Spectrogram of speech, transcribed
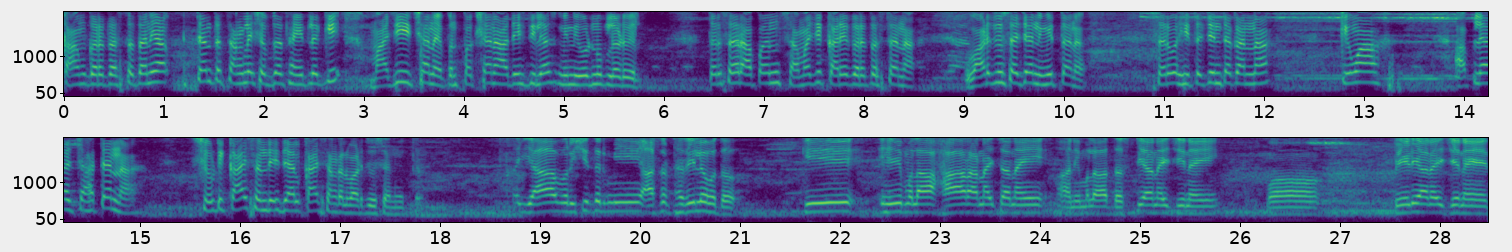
काम करत असतात. आणि अत्यंत चांगल्या शब्दात सांगितलं की माझी इच्छा नाही पण पक्षाने आदेश दिल्यास मी निवडणूक लढवेल. तर सर आपण सामाजिक कार्य करत असताना वाढदिवसाच्या निमित्तानं सर्व हितचिंतकांना किंवा आपल्या चाहत्यांना शेवटी काय संदेश द्याल काय सांगाल वाढदिवसानिमित्त? या वर्षी तर मी असं ठरवलं होतं की हे मला हार आणायचा नाही आणि मला दस्ती आणायची नाही. पेढे आणायचे नाहीत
